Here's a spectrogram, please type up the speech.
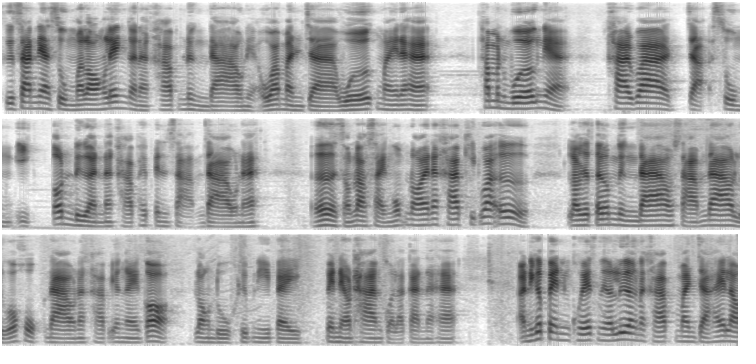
คือซันเนี่ยสุ่มมาลองเล่นกันนะครับหนึ่งดาวเนี่ยว่ามันจะเวิร์กไหมนะฮะ ถ้ามันเวิร์กเนี่ยคาดว่าจะสุ่มอีกต้นเดือนนะครับ ให้เป็น 3 ดาวนะ เออสำหรับสายงบน้อยนะครับ คิดว่าเออ เราจะเติม 1 ดาว 3 ดาวหรือว่า 6 ดาวนะครับ ยังไงก็ ลองดูคลิปนี้ไปเป็นแนวทางก่อนละกันนะฮะ อันนี้ก็เป็นเควสเนื้อเรื่องนะครับ มันจะให้เรา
